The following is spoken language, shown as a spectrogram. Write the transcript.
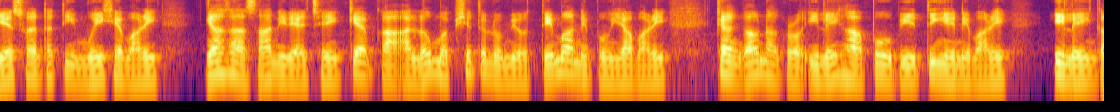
ရဲစွမ်းတတိမွေးခဲ့ပါလိညစာစားနေတဲ့အချိန်ကက်ကအလုံးမဖြစ်တယ်လို့မျိုးတင်းမနေပုံရပါလိကန်ကောင်းတာကတော့အီလင်းဟာပို့ပြီးတည်ငြိမ်နေပါလိ အီလိန်က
